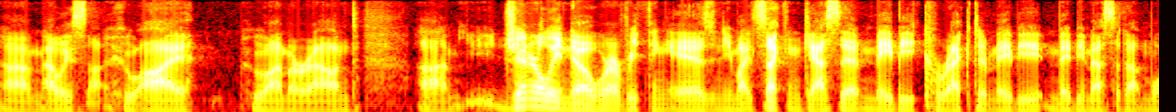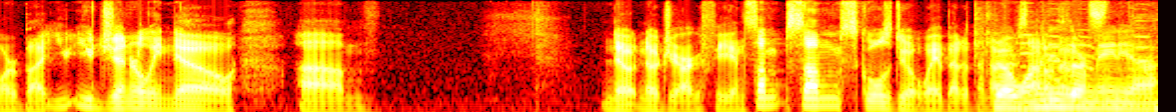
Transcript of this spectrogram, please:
um, at least uh, who I, who I'm around. Um, you generally know where everything is, and you might second guess it, maybe correct it, maybe maybe mess it up more, but you, you generally know. Um, no, no geography, and some some schools do it way better than Joe, others. I one of don't these know. is Armenia.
